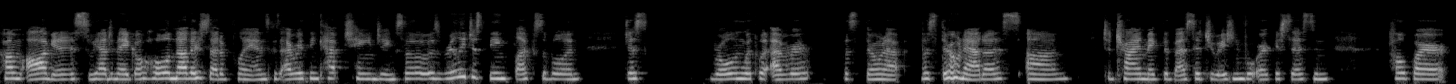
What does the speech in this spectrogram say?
come August, we had to make a whole nother set of plans because everything kept changing. So it was really just being flexible and just rolling with whatever was thrown at was thrown at us um, to try and make the best situation for Orchesis and help our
